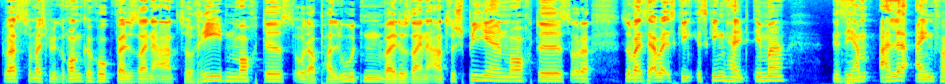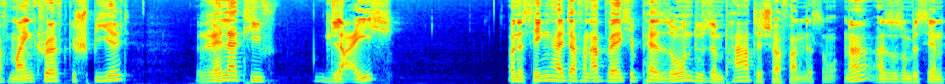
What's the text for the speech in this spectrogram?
du hast zum Beispiel Gronk geguckt, weil du seine Art zu reden mochtest oder Paluten, weil du seine Art zu spielen mochtest oder so weißt du, aber es ging, es ging halt immer, sie haben alle einfach Minecraft gespielt, relativ gleich. Und es hing halt davon ab, welche Person du sympathischer fandest, ne? Also so ein bisschen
